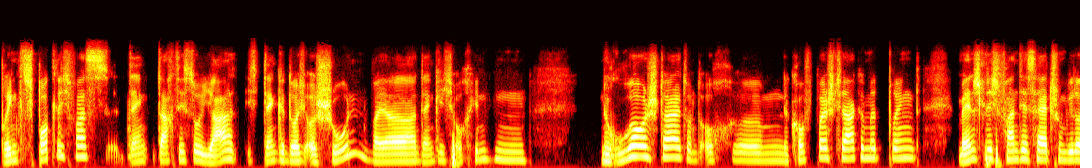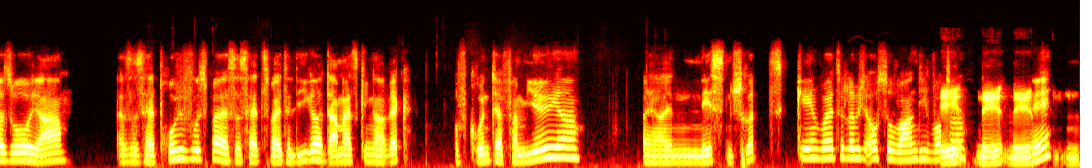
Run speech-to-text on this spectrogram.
bringt es sportlich was? Denk, dachte ich so, ja, ich denke durchaus schon, weil er, denke ich, auch hinten eine Ruhe ausstrahlt und auch ähm, eine Kopfballstärke mitbringt. Menschlich fand ich es halt schon wieder so, ja, es ist halt Profifußball, es ist halt zweite Liga. Damals ging er weg aufgrund der Familie, weil er den nächsten Schritt gehen wollte, glaube ich, auch so waren die Nee, Worte. nee, nee, Nee? mm,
